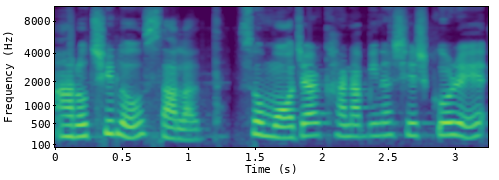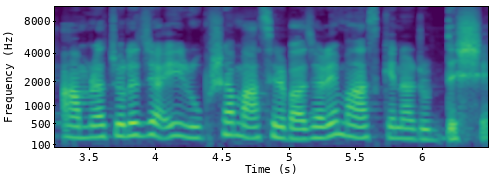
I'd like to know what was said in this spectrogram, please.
আরও ছিল সালাদ। সো মজার খানাপিনা শেষ করে আমরা চলে যাই রূপসা মাছের বাজারে মাছ কেনার উদ্দেশ্যে।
